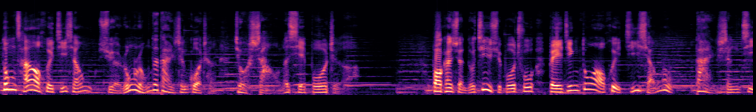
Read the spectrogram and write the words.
冬残奥会吉祥物雪融融的诞生过程就少了些波折。报刊选读继续播出《北京冬奥会吉祥物诞生记》。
